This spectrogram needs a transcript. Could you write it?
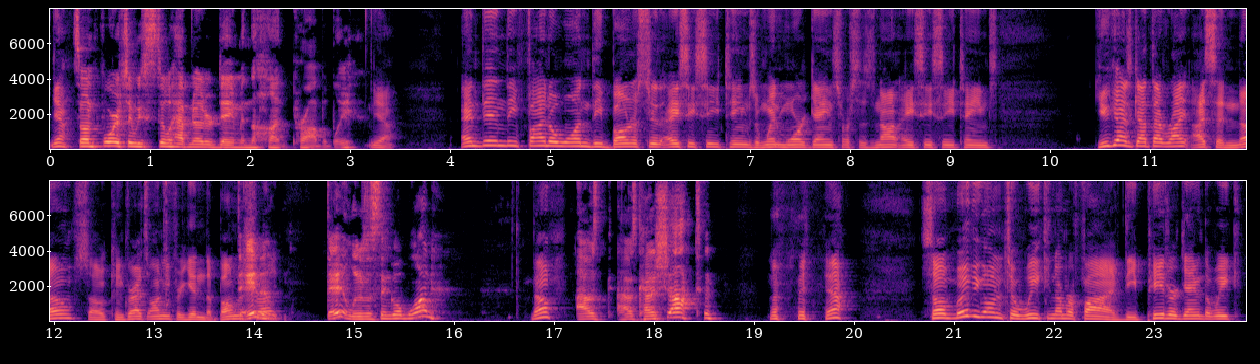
Yeah. So unfortunately, we still have Notre Dame in the hunt, probably. Yeah. And then the final one, the bonus to the ACC teams win more games versus non ACC teams. You guys got that right. I said no, so congrats on you for getting the bonus David, right. they didn't lose a single one. No, I was I was kind of shocked. yeah. So moving on to week number five, the Peter game of the week.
